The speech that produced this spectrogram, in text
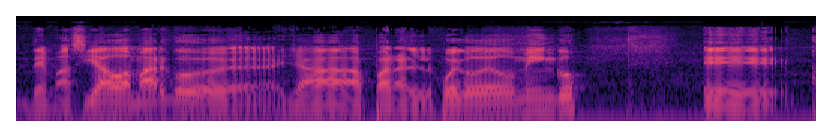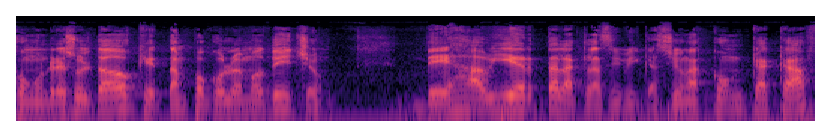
Demasiado amargo eh, ya para el juego de domingo. eh, con un resultado que tampoco lo hemos dicho. Deja abierta la clasificación a CONCACAF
